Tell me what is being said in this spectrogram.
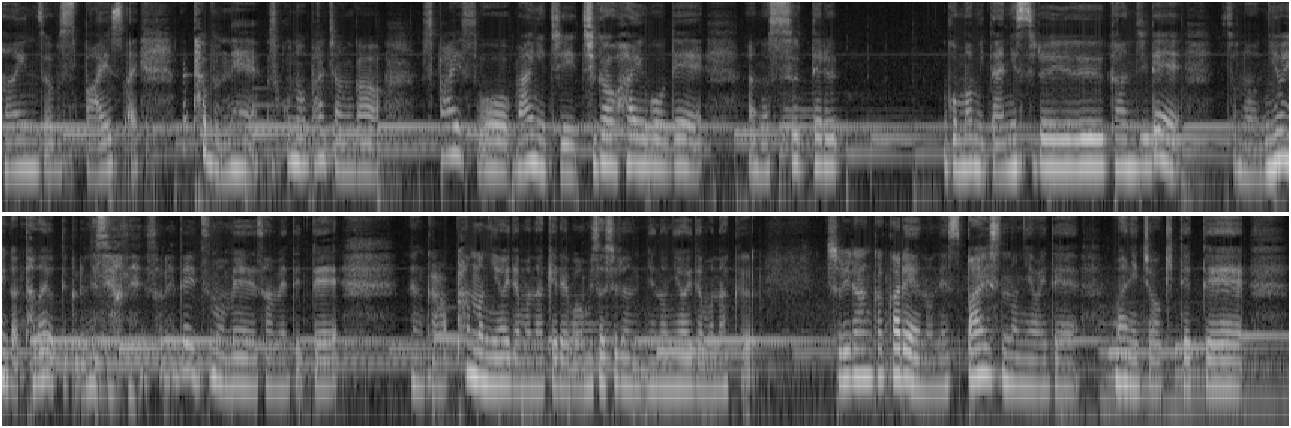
kinds of spice like 多分ねそこのおばあちゃんがスパイスを毎日違う配合であの吸ってるごまみたいにする感じでその匂いが漂ってくるんですよね。それでいつも目覚めててなんかパンの匂いでもなければお味噌汁の匂いでもなくスリランカカレーのねスパイスの匂いで毎日起きてて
